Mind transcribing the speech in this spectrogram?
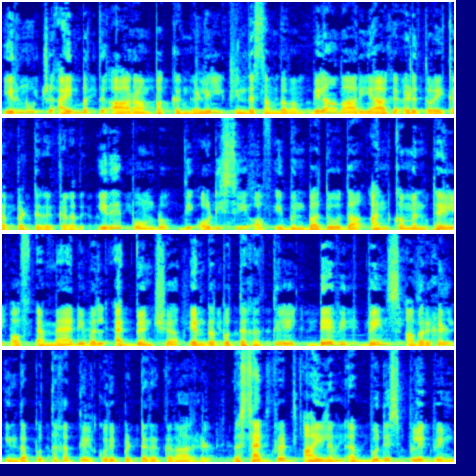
இருநூற்று ஐம்பத்து ஆறாம் பக்கங்களில் இந்த சம்பவம் விலாவாரியாக எடுத்துரைக்கப்பட்டிருக்கிறது. இதே போன்று the odyssey of Ibn Battuta uncommon tale of a medieval adventure என்ற புத்தகத்தில் டேவிட் வெயின்ஸ் அவர்கள் இந்த புத்தகத்தில் புத்தகத்தில் குறிப்பிட்டிருக்கிறார்கள். The sacred island a Buddhist pilgrim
